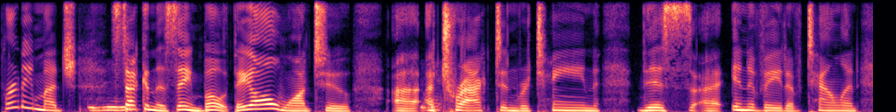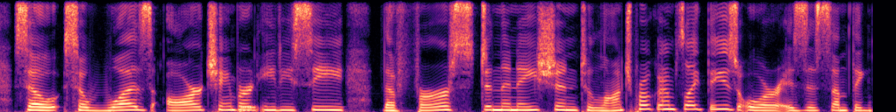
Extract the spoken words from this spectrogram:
pretty much mm-hmm. stuck in the same boat. They all want to uh, attract and retain this uh, innovative talent. So, so was our chamber at EDC the first in the nation to launch programs like these, or is this something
